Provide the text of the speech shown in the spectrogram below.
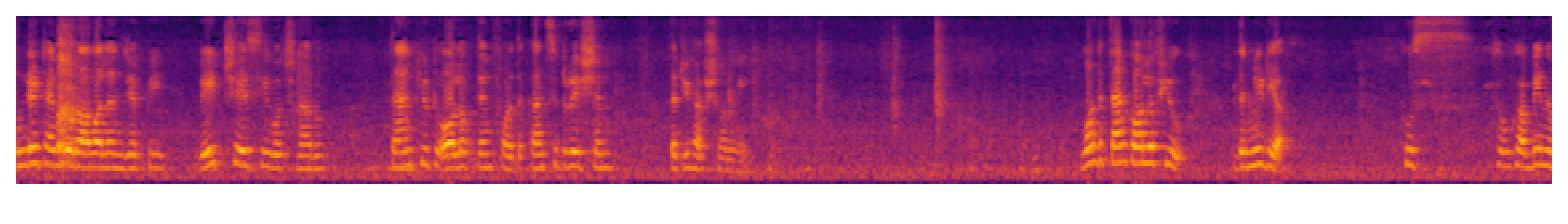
ఉండే టైంలో రావాలని చెప్పి వెయిట్ చేసి వచ్చినారు. Thank you to all of them for the consideration that you have shown me want thank all of you the media whose who who have been a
